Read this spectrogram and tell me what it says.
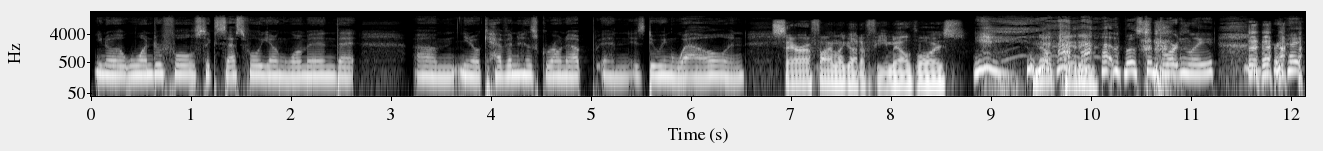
you know, a wonderful, successful young woman, that um, you know Kevin has grown up and is doing well, and Sarah finally got a female voice. No kidding. most importantly, right?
